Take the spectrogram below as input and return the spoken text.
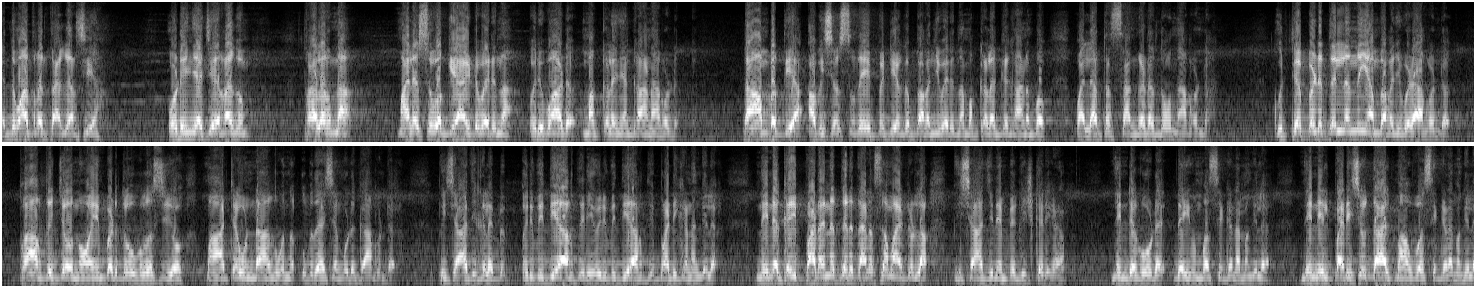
എന്തുമാത്രം തകർച്ചയാണ് ഒടിഞ്ഞ ചിറകും തളർന്ന മനസ്സുമൊക്കെ ആയിട്ട് വരുന്ന ഒരുപാട് മക്കളെ ഞാൻ കാണാറുണ്ട്. ദാമ്പത്യ അവിശ്വസ്തതയെ പറ്റിയൊക്കെ പറഞ്ഞു വരുന്ന മക്കളൊക്കെ കാണുമ്പോൾ വല്ലാത്ത സങ്കടം തോന്നാറുണ്ട്. കുറ്റപ്പെടുത്തലെന്ന് ഞാൻ പറഞ്ഞു വിടാറുണ്ട്. പ്രാർത്ഥിച്ചോ നോയമ്പെടുത്തോ ഉപദേശിച്ചോ മാറ്റം ഉണ്ടാകുമെന്ന് ഉപദേശം കൊടുക്കാറുണ്ട്. പിശാചികളെ ഒരു വിദ്യാർത്ഥിനി ഒരു വിദ്യാർത്ഥി പഠിക്കണമെങ്കിൽ നിനക്ക് ഈ പഠനത്തിന് തടസ്സമായിട്ടുള്ള പിശാചിനെ ബഹിഷ്കരിക്കണം. നിന്റെ കൂടെ ദൈവം വസിക്കണമെങ്കിൽ നിന്നിൽ പരിശുദ്ധാത്മാവ് വസിക്കണമെങ്കിൽ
